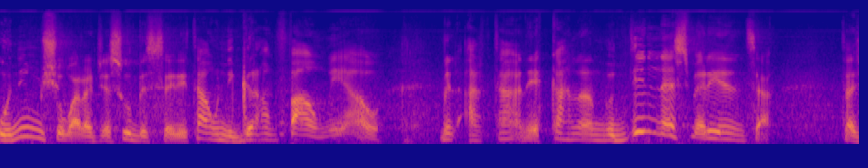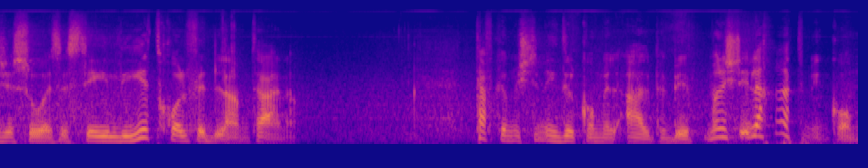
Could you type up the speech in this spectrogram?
u nimxu wara Ġesù bis-serjetà u niggranfaw miegħu mill-qalb tagħna jekk aħna nagħmlu din l-esperjenza ta' Ġesù eżistej li jidħol fid-dlam tagħna. Taf kemm nixtieq ngħidilkom mill-qalb, ħbieb, ma nixtieq li ħadd minnkom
